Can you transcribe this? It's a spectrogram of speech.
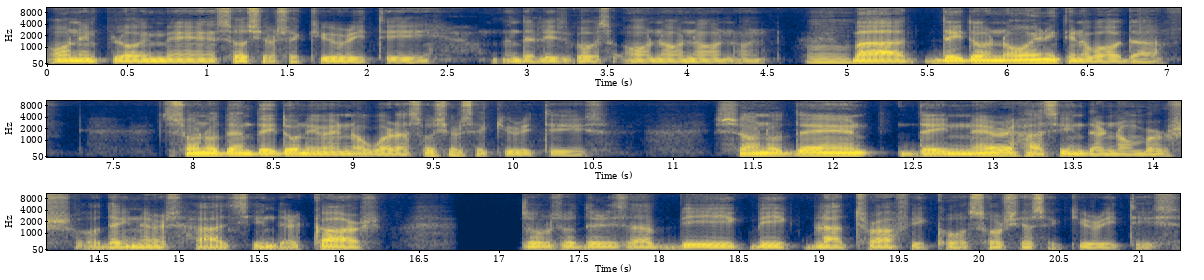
unemployment social security and the list goes on on on on Mm. but they don't know anything about that some of them they don't even know what a social security is. Some of them they never have seen their numbers or they never have seen their cars. Also there is a big big blood traffic of social securities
